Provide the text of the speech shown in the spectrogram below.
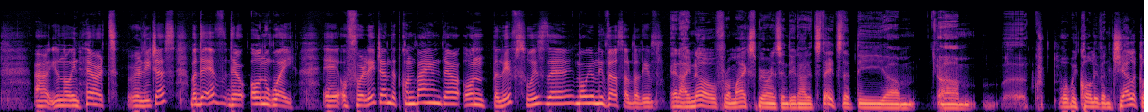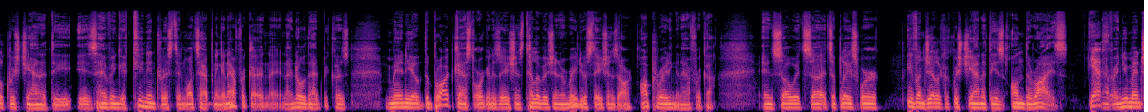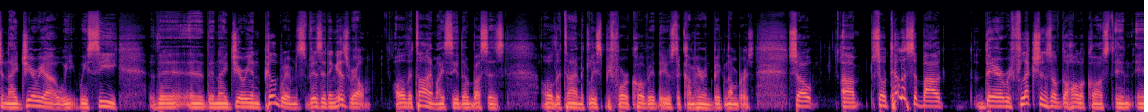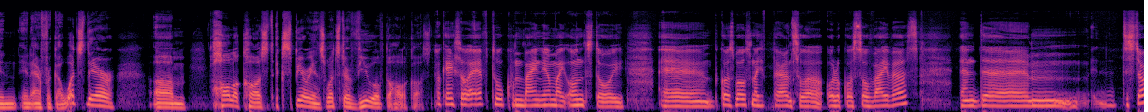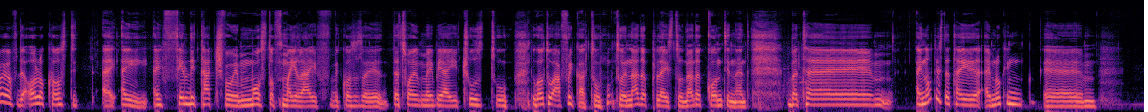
uh, you know, inherit religious, but they have their own way uh, of religion that combine their own beliefs with the more universal beliefs. And I know from my experience in the United States that the um, um, uh, what we call evangelical Christianity is having a keen interest in what's happening in Africa. And, and, I know that because many of the broadcast organizations, television and radio stations, are operating in Africa. And so it's, uh, it's a place where evangelical Christianity is on the rise. Yes, and you mentioned Nigeria. We we see the uh, the Nigerian pilgrims visiting Israel all the time. I see their buses all the time. At least before COVID, they used to come here in big numbers. So, um, so tell us about their reflections of the Holocaust in in in Africa. What's their um, Holocaust experience? What's their view of the Holocaust? Okay, so I have to combine here my own story uh, because both my parents were Holocaust survivors, and um, the story of the Holocaust. It, I, I, I feel detached for most of my life because uh, that's why maybe I choose to, to go to Africa, to, to another place, to another continent. But um, I noticed that I, I'm looking um,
